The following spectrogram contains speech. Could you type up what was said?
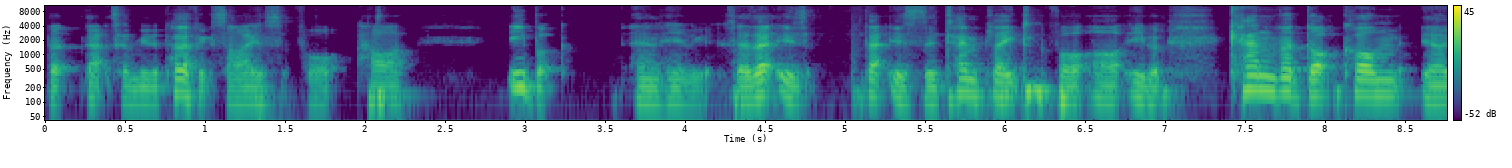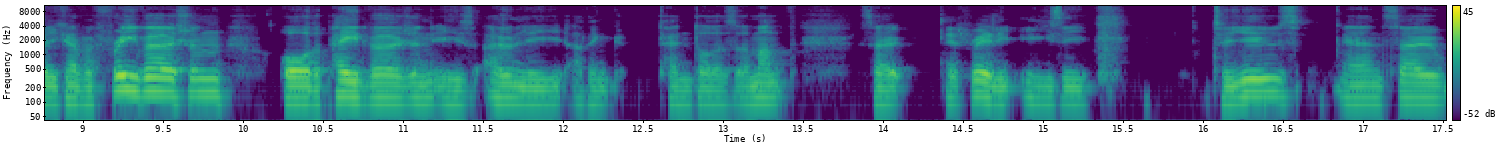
but that's going to be the perfect size for our ebook. And here we go. So that is that is the template for our ebook. Canva.com, you, know, you can have a free version or the paid version is only, I think, $10 a month. So it's really easy to use. And so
